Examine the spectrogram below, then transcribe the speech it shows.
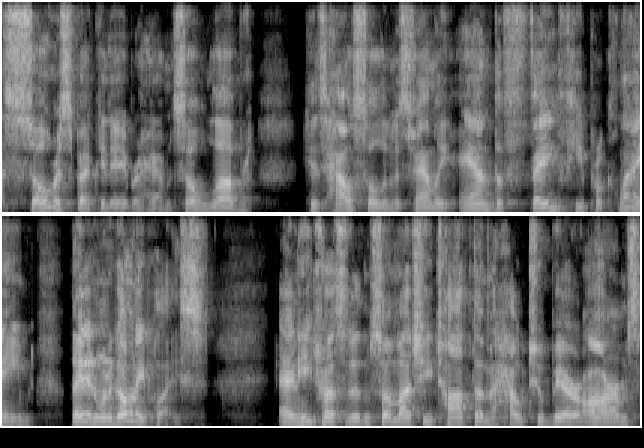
so respected Abraham, so loved his household and his family and the faith he proclaimed, they didn't want to go anyplace. And he trusted them so much, he taught them how to bear arms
